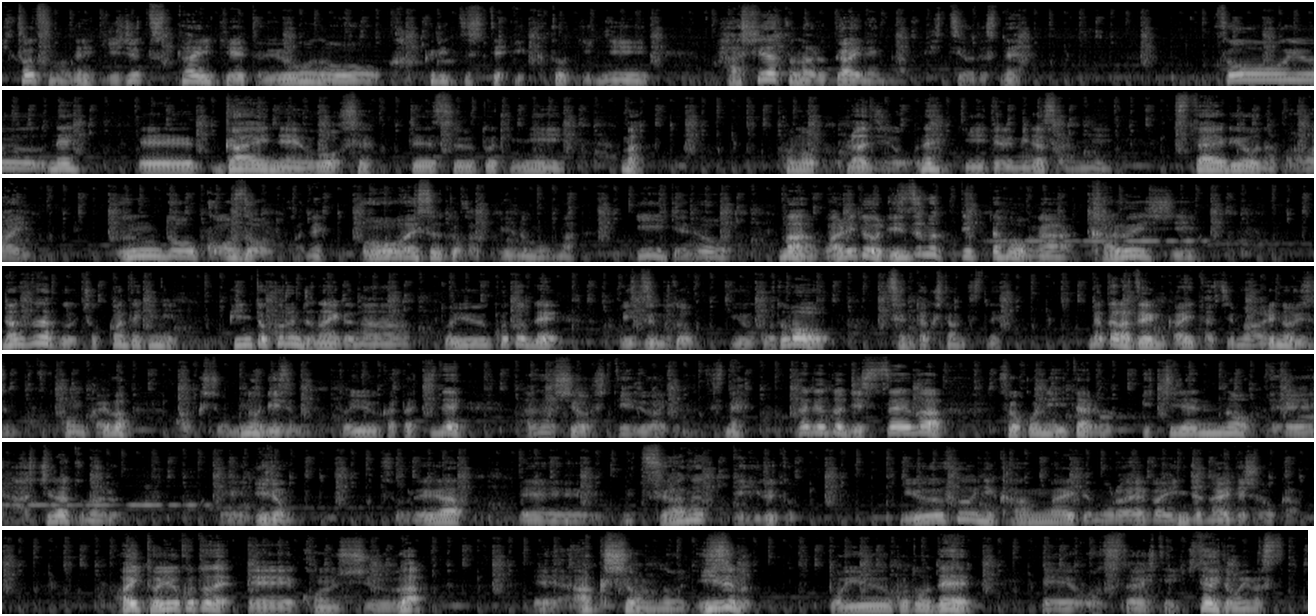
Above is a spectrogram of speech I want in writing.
一つのね、技術体系というものを確立していくときに、柱となる概念が必要ですね。そういうね、えー、概念を設定するときに、まあ、このラジオをね、聞いてる皆さんに伝えるような場合、運動構造とかね、OS とかっていうのもまあいいけど、まあ割とリズムって言った方が軽いし、なんとなく直感的にピンとくるんじゃないかなということで、リズムという言葉を選択したんですね。だから前回立ち回りのリズム、今回はアクションのリズムという形で話をしているわけなんですね。だけど実際はそこに至る一連の、柱となる、理論、それが、連なっているというふうに考えてもらえばいいんじゃないでしょうか。はい、ということで、今週は、えアクションのリズムということで、えお伝えしていきたいと思います。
